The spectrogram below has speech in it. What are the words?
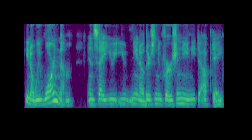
You know we warn them and say you you you know there's a new version you need to update.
